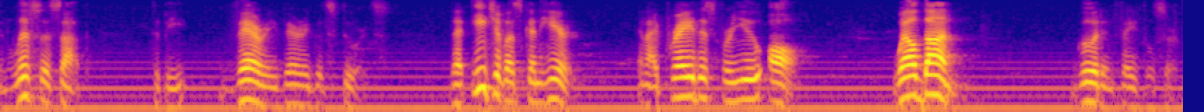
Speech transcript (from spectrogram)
and lifts us up to be very, very good stewards. That each of us can hear. And I pray this for you all. Well done, good and faithful servant.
